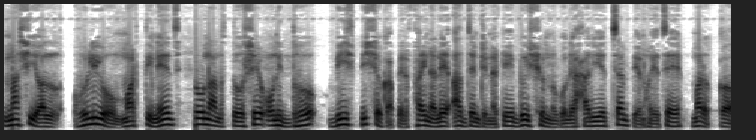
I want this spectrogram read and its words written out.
নাসিয়াল, হুলিও মার্তিনেজ রোনালদোসে অনূর্ধ্ব বিশ বিশ্বকাপের ফাইনালে আর্জেন্টিনাকে দুই শূন্য গোলে হারিয়ে চ্যাম্পিয়ন হয়েছে মরক্কো।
